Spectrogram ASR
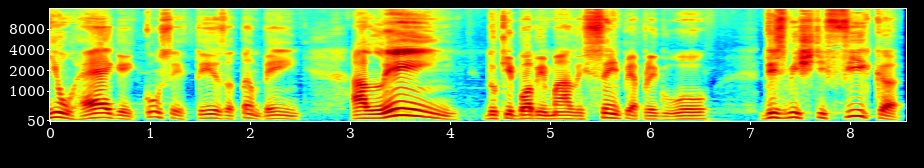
E o reggae, com certeza, também, além do que Bob Marley sempre apregoou, desmistifica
